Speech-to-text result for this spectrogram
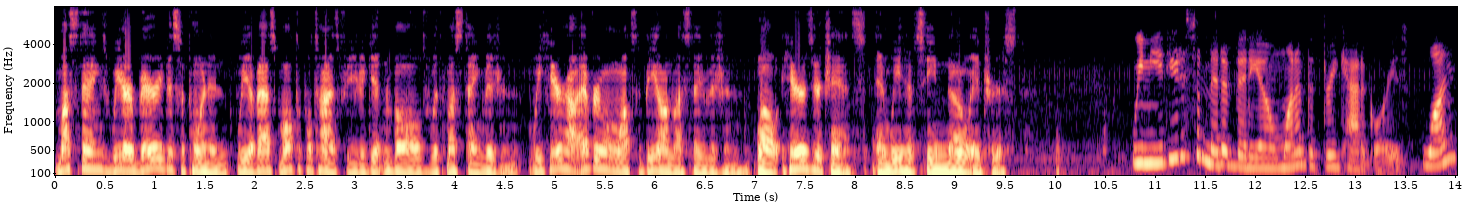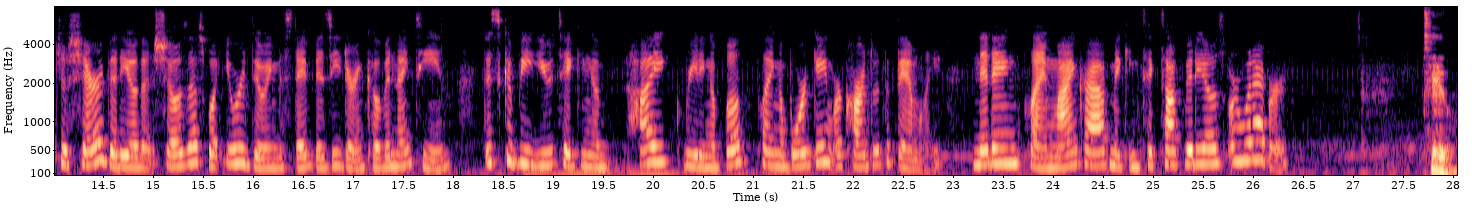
Mustangs, we are very disappointed. We have asked multiple times for you to get involved with Mustang Vision. We hear how everyone wants to be on Mustang Vision. Well, here's your chance, and we have seen no interest. We need you to submit a video in one of the three categories. One, just share a video that shows us what you are doing to stay busy during COVID 19. This could be you taking a hike, reading a book, playing a board game, or cards with the family, knitting, playing Minecraft, making TikTok videos, or whatever. Two,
